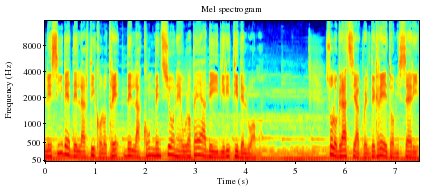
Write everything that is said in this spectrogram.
lesive dell'articolo 3 della Convenzione europea dei diritti dell'uomo. Solo grazie a quel decreto Misseri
